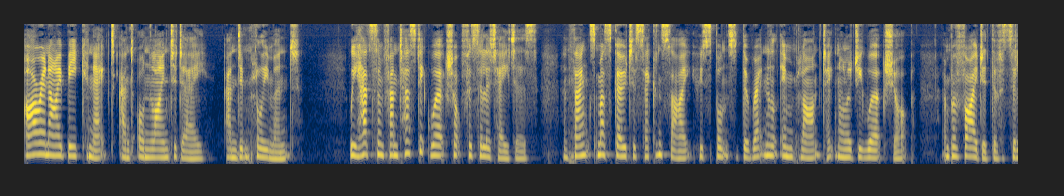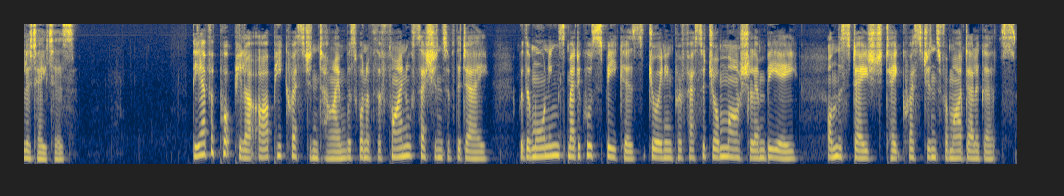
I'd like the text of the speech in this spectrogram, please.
RNIB Connect and Online Today, and employment. We had some fantastic workshop facilitators, and thanks must go to Second Sight, who sponsored the retinal implant technology workshop and provided the facilitators. The ever popular RP Question Time was one of the final sessions of the day, with the morning's medical speakers joining Professor John Marshall MBE on the stage to take questions from our delegates.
